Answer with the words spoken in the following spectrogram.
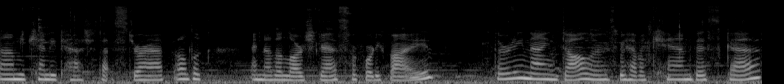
Um, you can detach that strap. Oh, look. Another large guess for 45 $39. We have a canvas guess.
